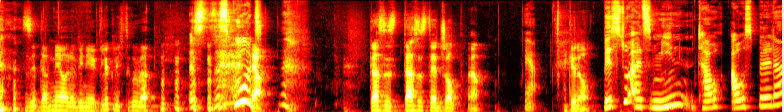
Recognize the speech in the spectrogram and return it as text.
sind da mehr oder weniger glücklich drüber. Das, das ist gut. Ja. Das ist, das ist der Job, ja. Ja. Genau. Bist du als Minentauchausbilder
